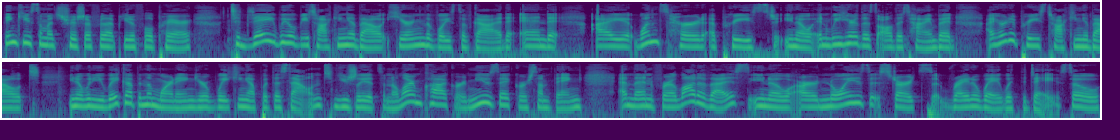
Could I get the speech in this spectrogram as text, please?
Thank you so much, Trisha, for that beautiful prayer. Today, we will be talking about hearing the voice of God. And I once heard a priest, you know, and we hear this all the time, but I heard a priest talking about, you know, when you wake up in the morning, you're waking up with a sound. Usually it's an alarm clock or music or something. And then for a lot of us, you know, our noise starts right away with the day. So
